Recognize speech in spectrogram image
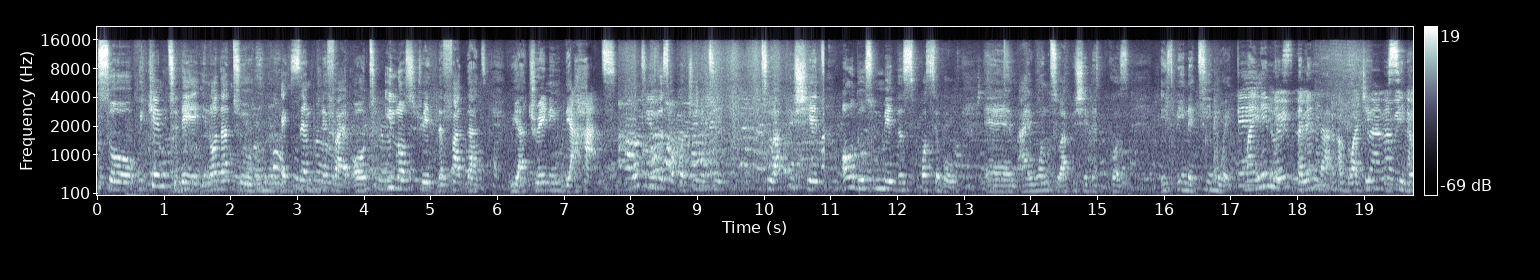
So we came today in order to exemplify or to illustrate the fact that we are training their hearts. I want to use this opportunity to appreciate all those who made this possible. Um, I want to appreciate them because it's been a teamwork. My name is Belinda Abuaji Usina.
